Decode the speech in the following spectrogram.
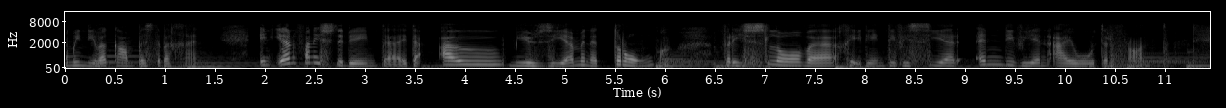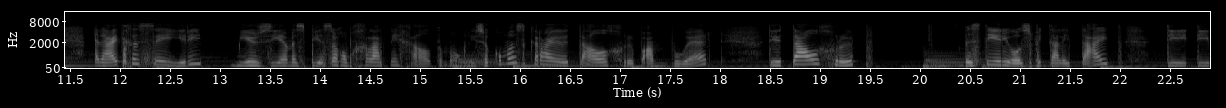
om die nuwe kampus te begin. En een van die studente het 'n ou museum en 'n tronk vir die slawe geïdentifiseer in die W&A Waterfront. En hy het gesê hierdie museum is besig om glad nie geld te maak nie. So kom ons kry 'n hotelgroep aan boord. Die hotelgroep bestuur die hospitaliteit, die die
